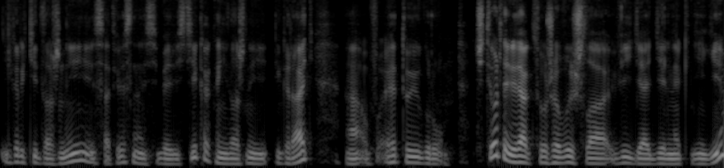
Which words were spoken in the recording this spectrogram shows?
игроки должны, соответственно, себя вести, как они должны играть а, в эту игру. Четвертая редакция уже вышла в виде отдельной книги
